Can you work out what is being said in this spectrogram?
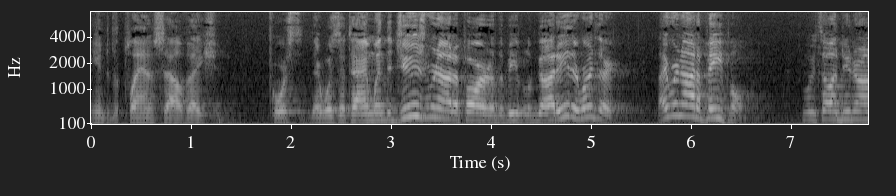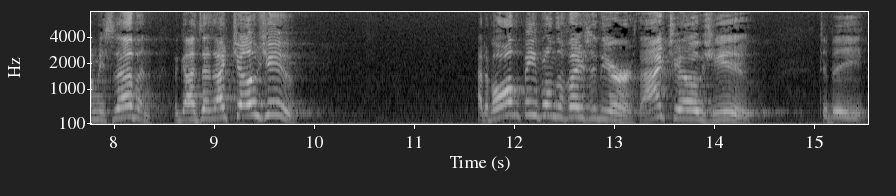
into the plan of salvation. Of course, there was a time when the Jews were not a part of the people of God either, weren't there? They were not a people. We saw in Deuteronomy 7. But God says, I chose you. Out of all the people on the face of the earth, I chose you to be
